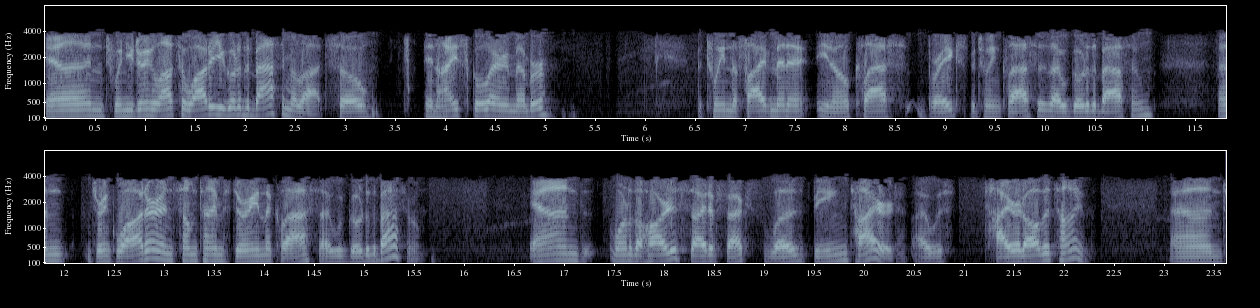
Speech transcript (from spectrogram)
And when you drink lots of water, you go to the bathroom a lot. So in high school, I remember between the five minute, you know, class breaks between classes, I would go to the bathroom and drink water and sometimes during the class I would go to the bathroom. And one of the hardest side effects was being tired. I was tired all the time. And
